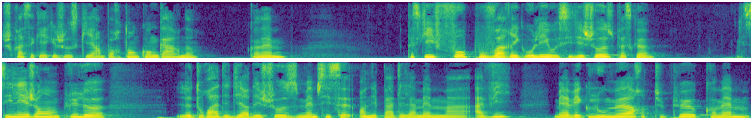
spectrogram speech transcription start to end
Je crois que c'est quelque chose qui est important qu'on garde, quand même. Parce qu'il faut pouvoir rigoler aussi des choses, parce que si les gens ont plus le, le droit de dire des choses, même si on n'est pas de la même euh, avis, mais avec l'humeur, tu peux quand même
